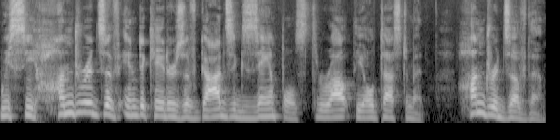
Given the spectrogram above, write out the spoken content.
We see hundreds of indicators of God's examples throughout the Old Testament, hundreds of them.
